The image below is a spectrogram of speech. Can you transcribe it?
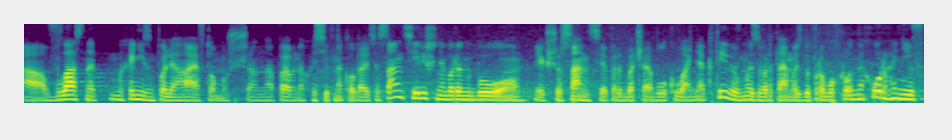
А власне механізм полягає в тому, що на певних осіб накладаються санкції рішенням РНБО. Якщо санкція передбачає блокування активів, ми звертаємось до правоохоронних органів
